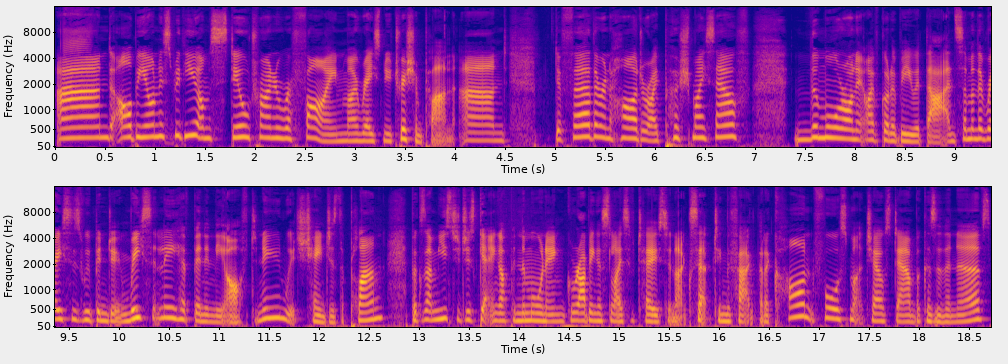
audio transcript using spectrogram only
And I'll be honest with you, I'm still trying to refine my race nutrition plan. And the further and harder I push myself, the more on it I've got to be with that. And some of the races we've been doing recently have been in the afternoon, which changes the plan because I'm used to just getting up in the morning, grabbing a slice of toast, and accepting the fact that I can't force much else down because of the nerves.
